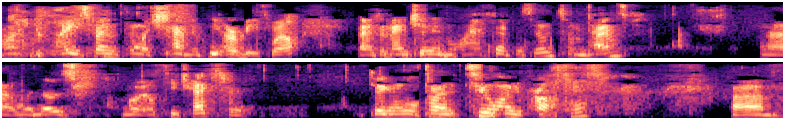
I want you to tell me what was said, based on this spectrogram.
Mike, why are you spending so much time at the Arby's? Well, as I mentioned in the last episode, sometimes uh, when those loyalty checks are taking a little time too long to process, um,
